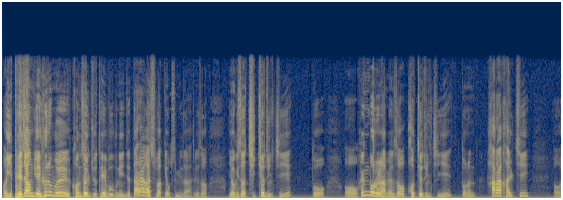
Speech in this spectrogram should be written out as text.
어, 이 대장주의 흐름을 건설주 대부분이 이제 따라갈 수밖에 없습니다. 그래서 여기서 지켜줄지 또 어, 횡보를 하면서 버텨줄지 또는 하락할지 어,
